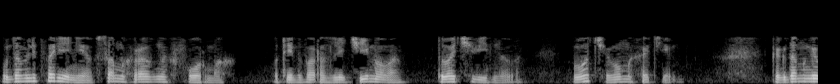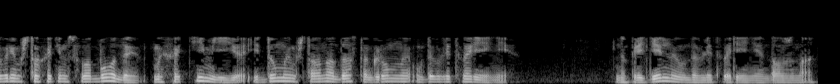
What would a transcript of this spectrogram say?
Удовлетворение в самых разных формах, от едва различимого до очевидного. Вот чего мы хотим. Когда мы говорим, что хотим свободы, мы хотим ее и думаем, что она даст огромное удовлетворение. Но предельное удовлетворение должна,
